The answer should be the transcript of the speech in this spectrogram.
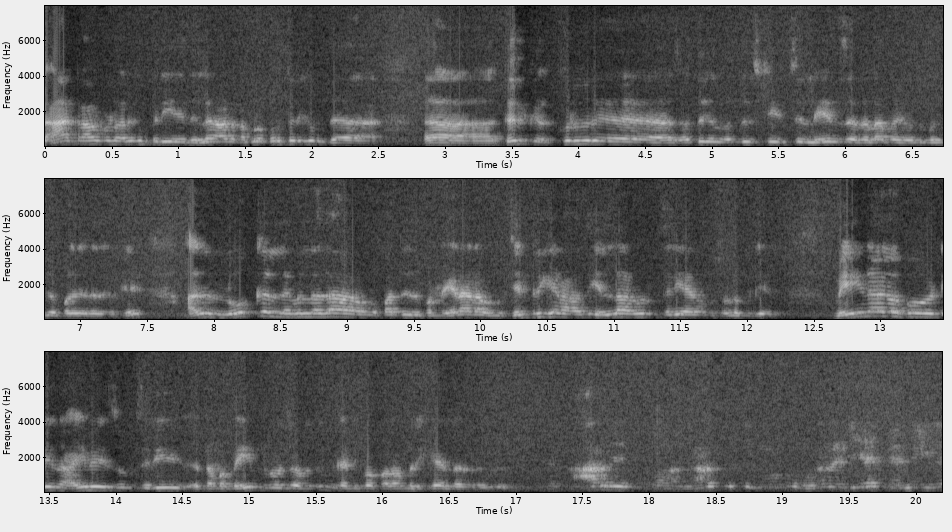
நான் டிராவல் பண்ண வரைக்கும் பெரிய இது இல்லை. ஆனால் நம்மளை பொறுத்த வரைக்கும் இந்த ஆஹ், குறு குறு சந்துகள் வந்து ஸ்ட்ரீட்ஸ் லேன்ஸ் அதெல்லாமே வந்து கொஞ்சம் பழுகிறது இருக்கு. அது லோக்கல் லெவலில் தான் அவங்க பார்த்து இது பண்ணணும். ஏன்னா நம்ம ஜென்ரிக்காக நான் வந்து எல்லா ரோடும் சரியாக சொல்ல முடியாது. மெயினாக போக வேண்டிய ஹைவேஸும் சரி நம்ம மெயின் ரோட்ஸை வந்து கண்டிப்பாக பராமரிக்க இல்லை. ஆறு உடனடியாக சென்னையில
